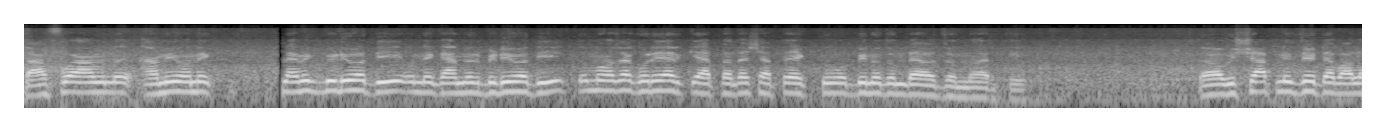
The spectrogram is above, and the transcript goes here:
তারপর আমি অনেক ইসলামিক ভিডিও দিই অনেক গানের ভিডিও দিই তো মজা করি আর কি আপনাদের সাথে একটু বিনোদন দেওয়ার জন্য আর কি। তো অবশ্যই আপনি যেটা ভালো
